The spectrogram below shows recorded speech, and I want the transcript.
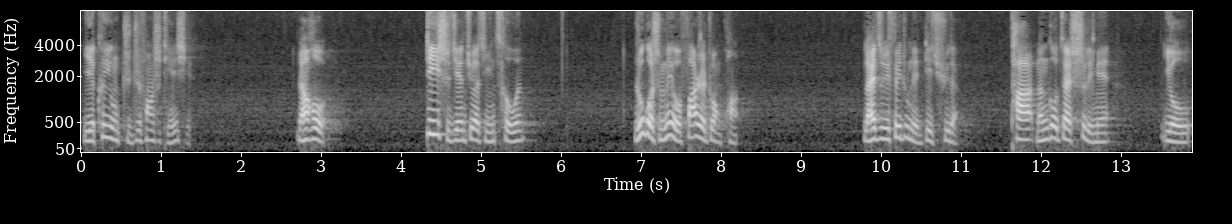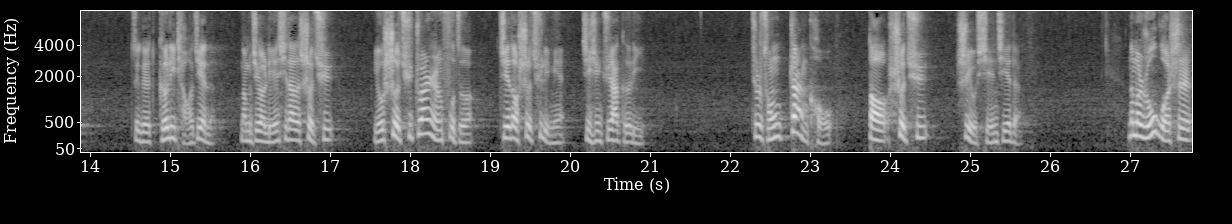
也可以用纸质方式填写。然后第一时间就要进行测温。如果是没有发热状况，来自于非重点地区的，他能够在市里面有这个隔离条件的，那么就要联系他的社区，由社区专人负责接到社区里面进行居家隔离。就是从站口到社区是有衔接的。那么，如果是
